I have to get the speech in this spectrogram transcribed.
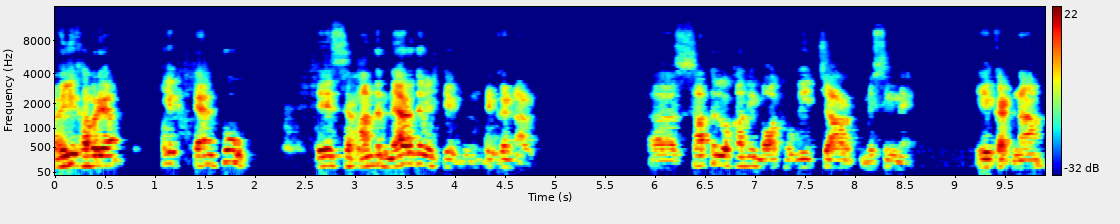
ਅਗਲੀ ਖਬਰ ਆ ਕਿ ਇੱਕ ਟੈਂਪੂ ਦੇ ਸਰਹੰਦ ਨਹਿਰ ਦੇ ਵਿੱਚ ਡਿੱਗ- ਡਿੱਗਣ ਨਾਲ ਅਹ, ਸੱਤ ਲੋਕਾਂ ਦੀ ਮੌਤ ਹੋ ਗਈ ਚਾਰ ਮਿਸਿੰਗ ਨੇ। ਇਹ ਘਟਨਾ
